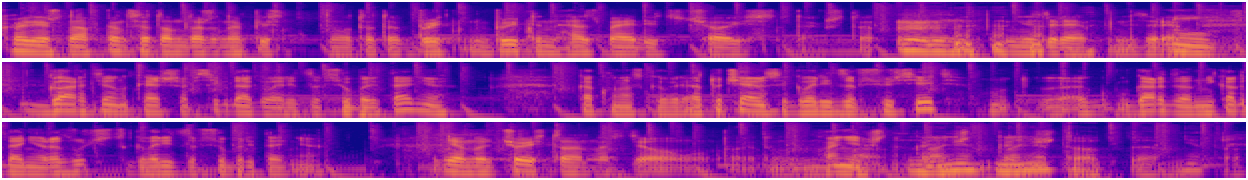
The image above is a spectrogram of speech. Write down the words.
Конечно, а в конце там даже написано вот это Britain has made its choice, так что не зря, не зря. Ну, Guardian, конечно, всегда говорит за всю Британию. Как у нас говорят, отучаемся говорить за всю сеть. Вот, э, Guardian никогда не разучится говорить за всю Британию. Не, ну choice-то она сделала, поэтому... Конечно, но, конечно. Но, не, но не тот, да, не тот.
